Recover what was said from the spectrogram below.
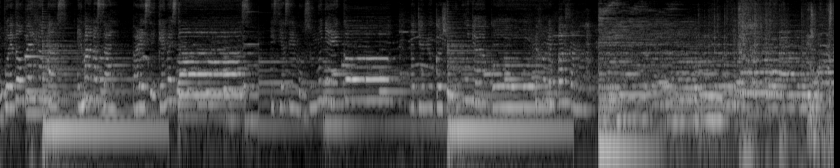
Te puedo ver jamás, hermana Sal. Parece que no estás. ¿Y si hacemos un muñeco? No tiene que ser un muñeco. Déjame Ana. Los guantes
